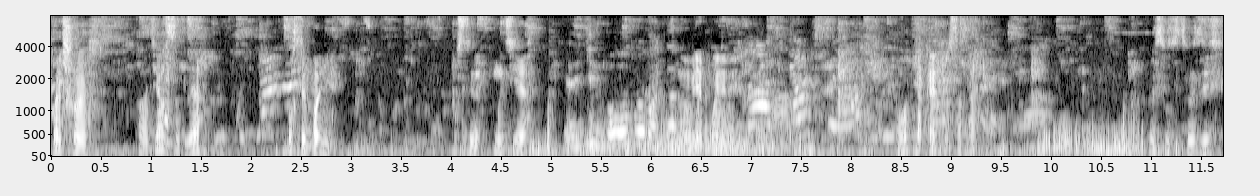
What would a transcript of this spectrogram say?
Большое полотенце для после бани. После мытья. Ну, вы меня поняли. Вот такая красота присутствует здесь.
